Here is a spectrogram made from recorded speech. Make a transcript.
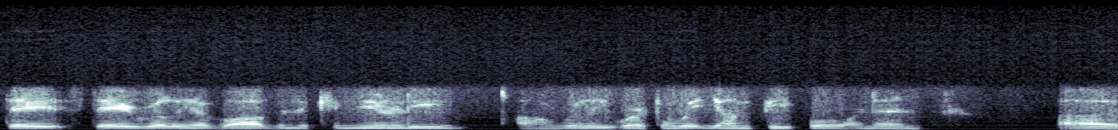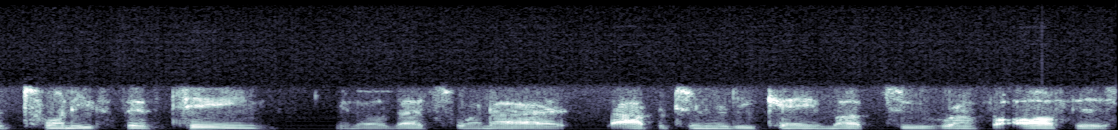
stay stayed really involved in the community, um, really working with young people, and then uh, 2015, you know that's when I the opportunity came up to run for office,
